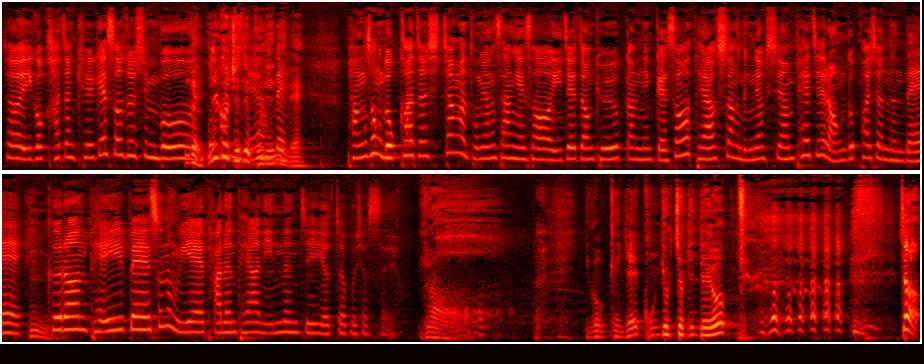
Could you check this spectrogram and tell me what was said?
저 이거 가장 길게 써주신 분. 네, 읽어주세요. 본인이. 네. 네. 방송 녹화 전 시청한 동영상에서 이재정 교육감님께서 대학 수학 능력 시험 폐지를 언급하셨는데 음. 그런 대입의 수능 위에 다른 대안이 있는지 여쭤보셨어요. 이야, 이거 굉장히 공격적인데요? 자,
